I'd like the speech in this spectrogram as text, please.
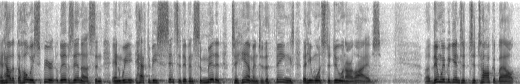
And how that the Holy Spirit lives in us, and, and we have to be sensitive and submitted to Him and to the things that He wants to do in our lives. Uh, then we begin to, to talk about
